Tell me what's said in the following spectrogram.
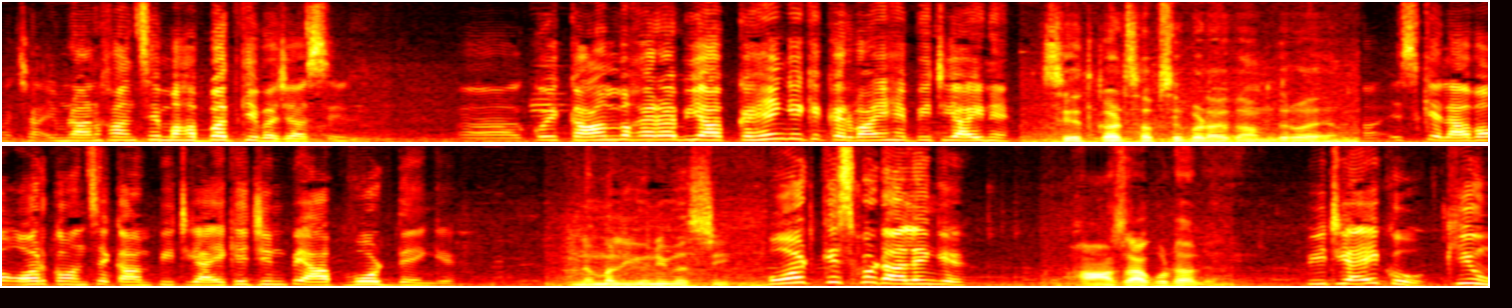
अच्छा इमरान खान से मोहब्बत की वजह से। आ, कोई काम वगैरह भी आप कहेंगे कि करवाए हैं पीटीआई ने? सेहत कार्ड सबसे बड़ा काम करवाया। इसके अलावा और कौन से काम पीटीआई के जिन पे आप वोट देंगे? नमल यूनिवर्सिटी। वोट किसको डालेंगे? हाँ साहब को डालेंगे। पीटीआई को? क्यों?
